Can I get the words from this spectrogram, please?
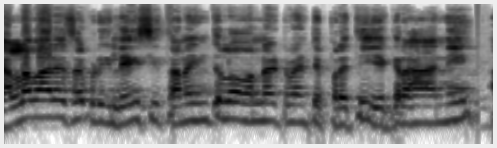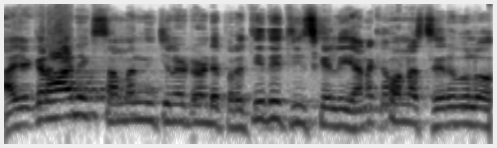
తెల్లవారేసప్పటికి లేచి తన ఇంటిలో ఉన్నటువంటి ప్రతి విగ్రహాన్ని ఆ విగ్రహానికి సంబంధించినటువంటి ప్రతిదీ తీసుకెళ్ళి వెనక ఉన్న చెరువులో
